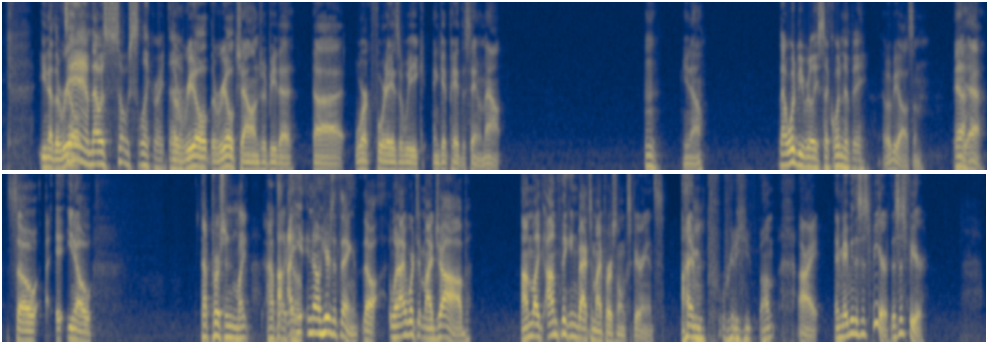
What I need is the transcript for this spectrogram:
You know the real Damn, that was so slick right there. the real the real challenge would be to uh, work four days a week and get paid the same amount. Hmm. You know, that would be really sick, wouldn't it be? it would be awesome. Yeah. Yeah. So it, you know, That person might have like I, a you know, here's the thing though. When I worked at my job, I'm like, I'm thinking back to my personal experience. I'm pretty, I'm, all right. And maybe this is fear. This is fear.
